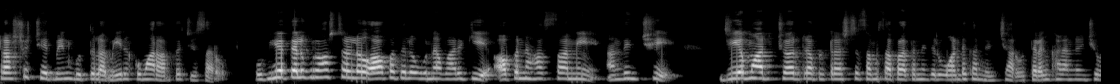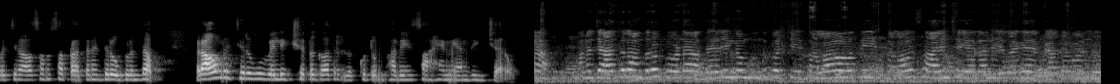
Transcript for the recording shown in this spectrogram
ట్రస్ట్ చైర్మన్ గుత్తుల మీరకుమార్ అందజేశారు. ఉభయ తెలుగు రాష్ట్రాల్లో ఆపదలో ఉన్న వారికి ఆపన్నహస్తాన్ని అందించి జిఎంఆర్ చారిటబుల్ ట్రస్ట్ సంస్థ ప్రతినిధులు అండగా నిలిచారు తెలంగాణ నుంచి వచ్చిన సంస్థ ప్రతినిధులు బృందం రావుల చెరువు వెళ్ళి క్షతగాత్రుల కుటుంబాన్ని సహాయాన్ని అందించారు. మన జాతులు అందరూ కూడా ధైర్యంగా ముందుకొచ్చి తలావతి తలా సాయం చేయాలని ఇలాగే పేదవాళ్ళు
